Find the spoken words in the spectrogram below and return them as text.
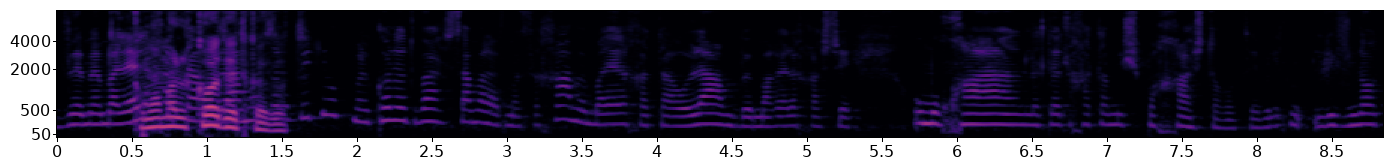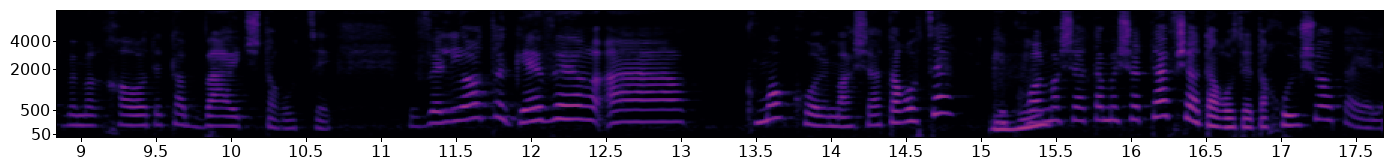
וממלא לך כמו את מלכודת העולם כזאת. הזה, בדיוק, מלכודת דבש, שם עליו מסכה, ממלא לך את העולם, ומראה לך שהוא מוכן לתת לך את המשפחה שאתה רוצה, ולבנות במרכאות את הבית שאתה רוצה, ולהיות הגבר ה... כמו כל מה שאתה רוצה, כי כל מה שאתה משתף שאתה רוצה, את החולשות האלה.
